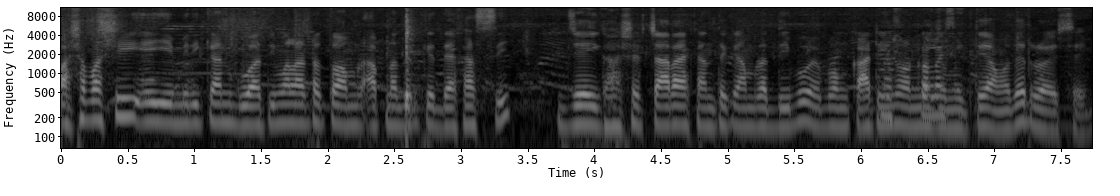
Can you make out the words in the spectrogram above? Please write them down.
পাশাপাশি এই আমেরিকান গুয়াতিমালাটা তো আমরা আপনাদেরকে দেখাচ্ছি যে এই ঘাসের চারা এখান থেকে আমরা দিব এবং কাটিং অন্য জমিতে আমাদের রয়েছে।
